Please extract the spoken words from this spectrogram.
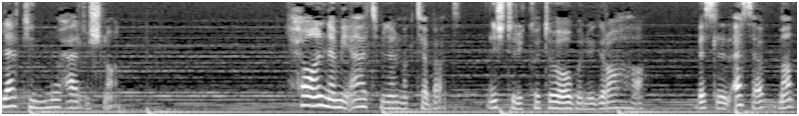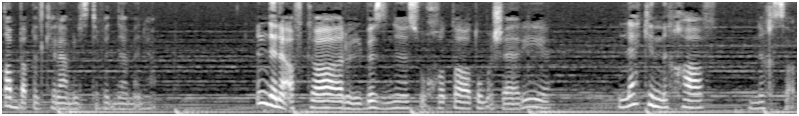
لكن مو عارف شلون؟ حولنا مئات من المكتبات. نشتري كتب ونقراها بس للأسف ما نطبق الكلام اللي استفدنا منها. عندنا أفكار للبزنس وخطط ومشاريع لكن نخاف نخسر.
